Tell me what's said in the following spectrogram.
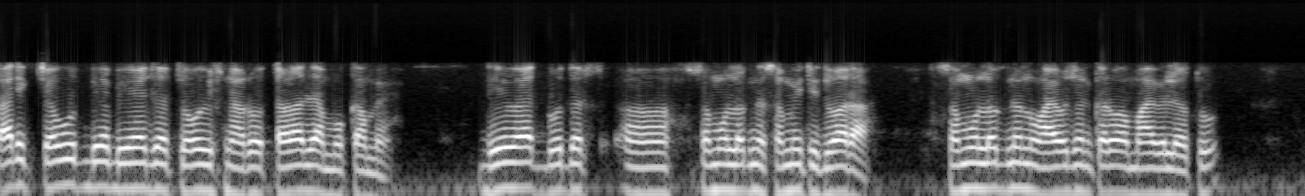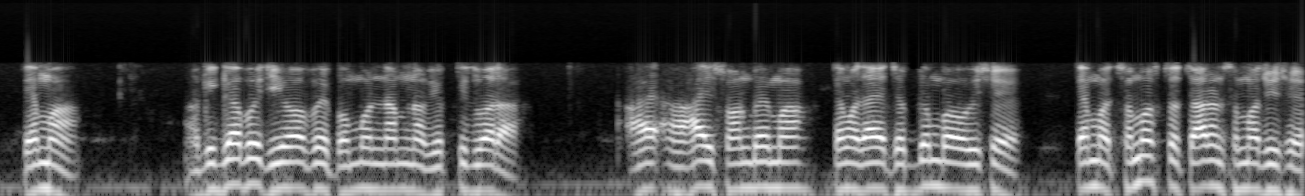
તારીખ ચૌદ બે બે હજાર ચોવીસના રોજ તળાજા મુકામે દેવાયત બોદર સમૂહ લગ્ન સમિતિ દ્વારા સમૂહ લગ્નનું આયોજન કરવામાં આવેલું હતું. તેમાં ગીગાભાઈ જીવાભાઈ ભમણ નામના વ્યક્તિ દ્વારા આ સોનબાઈમાં તેમજ આય જગદંબાઓ વિશે તેમજ સમસ્ત ચારણ સમાજ વિશે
